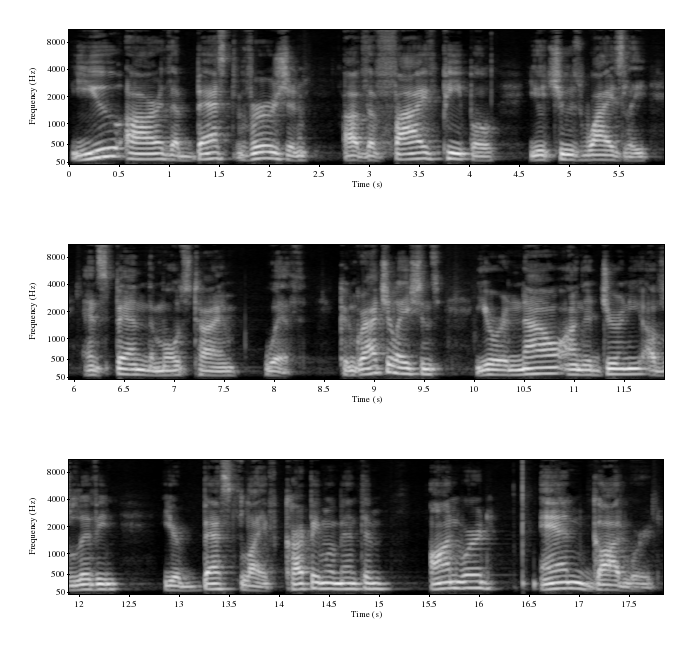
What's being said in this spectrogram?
You are the best version of the five people you choose wisely and spend the most time with. Congratulations, you are now on the journey of living your best life. Carpe momentum, onward and Godward.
